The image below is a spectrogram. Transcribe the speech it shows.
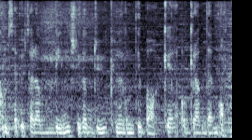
Kom seg ut av vinden slik at du kunne komme tilbake og grave dem opp.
